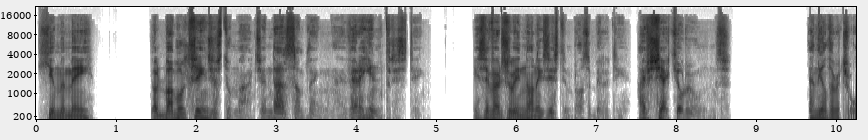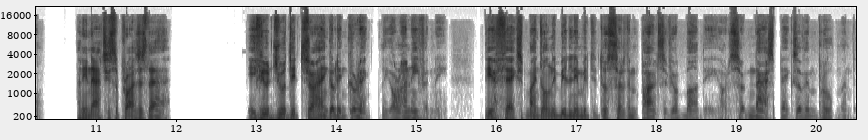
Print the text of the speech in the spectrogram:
Humor me. Your bubble changes too much and does something very interesting. It's a virtually non-existent possibility. I've checked your runes. And the other ritual? Any nasty surprises there? If you drew the triangle incorrectly or unevenly, the effects might only be limited to certain parts of your body or certain aspects of improvement.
